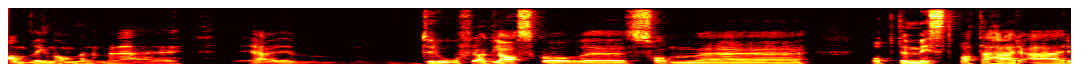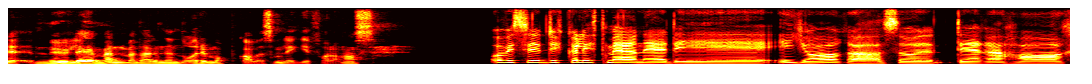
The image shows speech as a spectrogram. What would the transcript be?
handling nå. Men, men jeg, jeg, dro fra Glasgow som optimist på at det her er mulig, men, men det er en enorm oppgave som ligger foran oss. Og hvis vi dykker litt mer ned i, i Yara, så dere har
